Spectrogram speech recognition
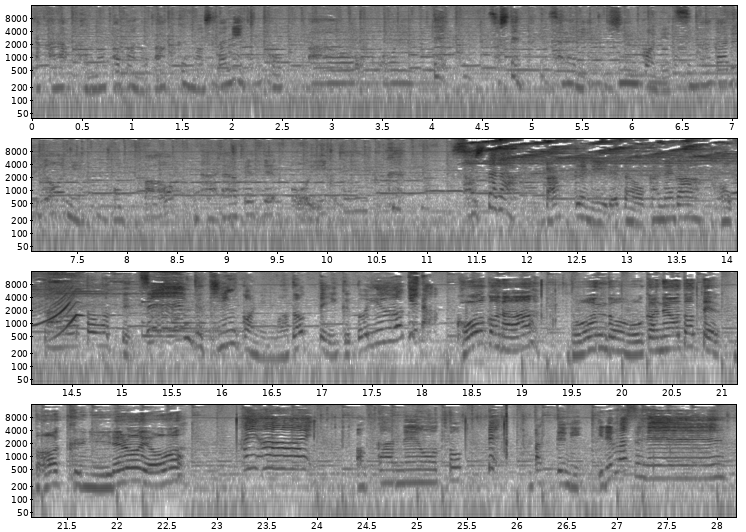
だからこのパパのバッグの下にホッパーを置いてそしてさらに金庫につながるようにホッパーを並べて置いていく。そしたらバッグに入れたお金がホッパーを通って全部金庫に戻っていくというわけだ。ココナどんどんお金を取ってバッグに入れろよ。はいはい。お金を取ってバッグに入れますね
